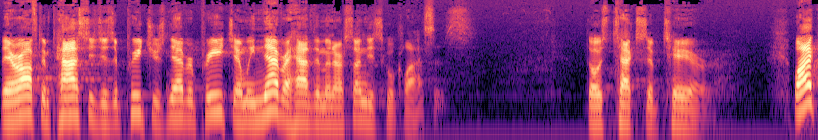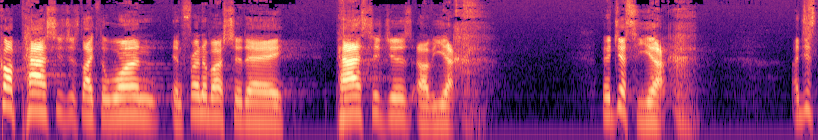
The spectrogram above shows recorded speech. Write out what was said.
They are often passages that preachers never preach, and we never have them in our Sunday school classes. Those texts of terror. Well, I call passages like the one in front of us today passages of yuck. They're just yuck. I just,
